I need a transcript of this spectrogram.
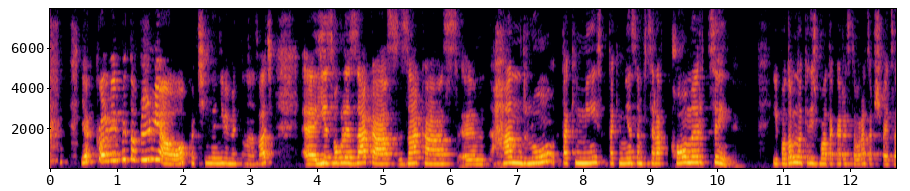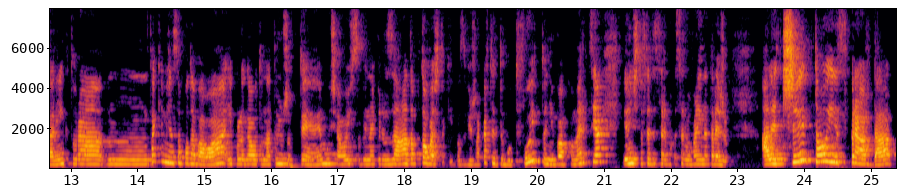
jakkolwiek by to brzmiało, kociny, nie wiem jak to nazwać, e, jest w ogóle zakaz, zakaz handlu takim, takim mięsem w celach komercyjnych. I podobno kiedyś była taka restauracja w Szwajcarii, która mm, takie mięso podawała i polegało to na tym, że ty musiałeś sobie najpierw zaadoptować takiego zwierzaka, wtedy to był twój, to nie była komercja i oni ci to wtedy serwowali na talerzu. Ale czy to jest prawda?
